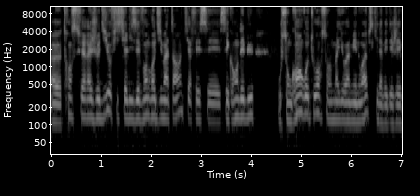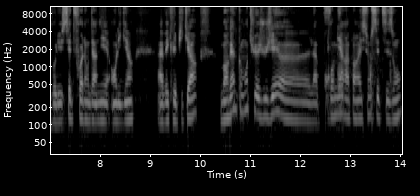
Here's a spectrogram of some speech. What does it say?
euh, transféré jeudi, officialisé vendredi matin, qui a fait ses, grands débuts ou son grand retour sur le maillot aménois, puisqu'il avait déjà évolué sept fois l'an dernier en Ligue 1 avec les Picards. Morgan, comment tu as jugé euh, la première apparition cette saison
